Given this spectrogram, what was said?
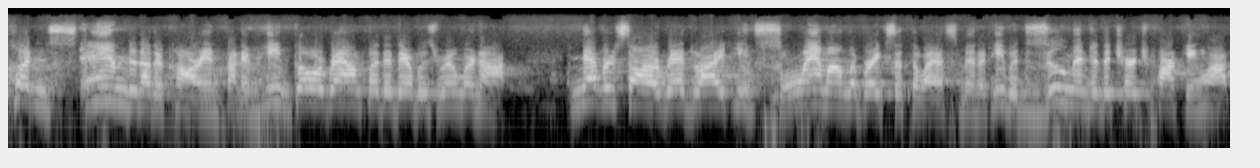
Couldn't stand another car in front of him. He'd go around whether there was room or not. Never saw a red light. He'd slam on the brakes at the last minute. He would zoom into the church parking lot,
